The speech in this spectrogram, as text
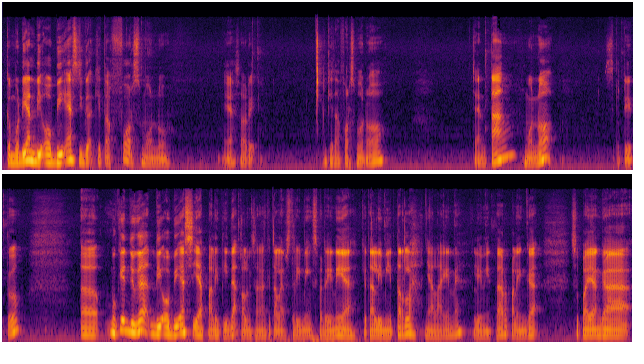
Kemudian di OBS juga kita force mono ya sorry. Kita force mono centang mono seperti itu. Uh, mungkin juga di OBS ya paling tidak kalau misalnya kita live streaming seperti ini ya kita limiter lah nyalain ya limiter paling enggak supaya enggak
